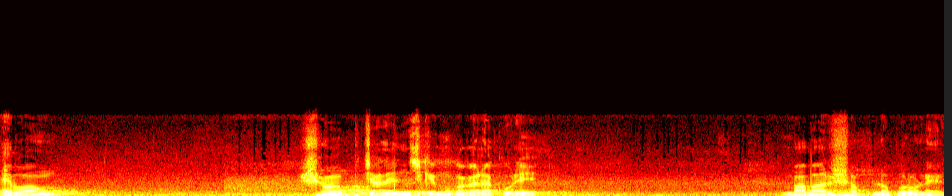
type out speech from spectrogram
এবং সব চ্যালেঞ্জকে মোকাবেলা করে বাবার স্বপ্ন পূরণের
